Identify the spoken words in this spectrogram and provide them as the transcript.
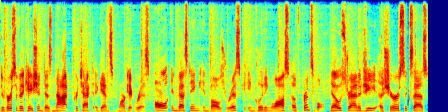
Diversification does not protect against market risk. All investing involves risk, including loss of principal. No strategy assures success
